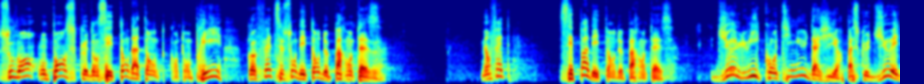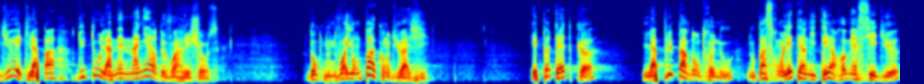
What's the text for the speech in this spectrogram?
Souvent, on pense que dans ces temps d'attente, quand on prie, qu'en fait, ce sont des temps de parenthèse. Mais en fait, ce n'est pas des temps de parenthèse. Dieu, lui, continue d'agir parce que Dieu est Dieu et qu'il n'a pas du tout la même manière de voir les choses. Donc nous ne voyons pas quand Dieu agit. Et peut-être que la plupart d'entre nous, nous passerons l'éternité à remercier Dieu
